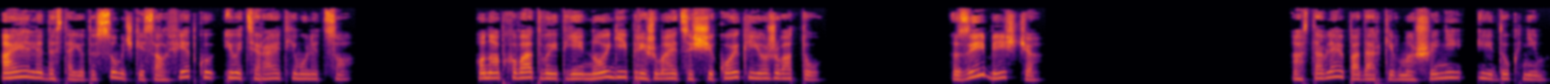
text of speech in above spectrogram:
а Эля достает из сумочки салфетку и вытирает ему лицо. Он обхватывает ей ноги и прижимается щекой к ее животу. «Заебища!» Оставляю подарки в машине и иду к ним.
